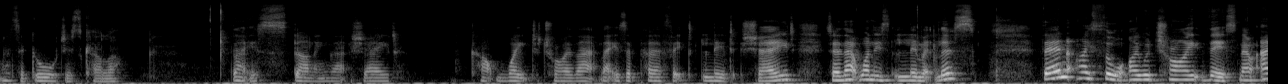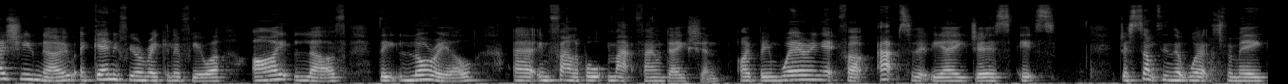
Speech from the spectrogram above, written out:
That's a gorgeous colour. That is stunning, that shade. Can't wait to try that. That is a perfect lid shade. So that one is Limitless. Then I thought I would try this. Now, as you know, again, if you're a regular viewer, I love the L'Oreal uh, Infallible Matte Foundation. I've been wearing it for absolutely ages. It's just something that works for me.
